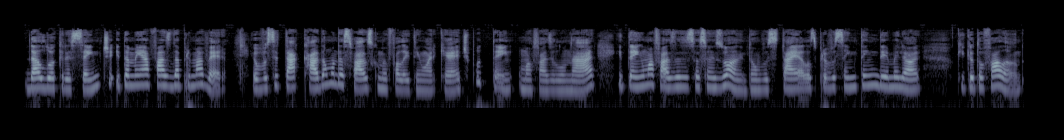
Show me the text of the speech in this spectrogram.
da lua crescente e também é a fase da primavera. Eu vou citar cada uma das fases, como eu falei, tem um arquétipo, tem uma fase lunar e tem uma fase das estações do ano. Então, eu vou citar elas para você entender melhor o que, que eu estou falando.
